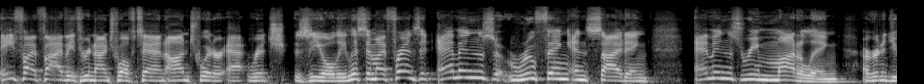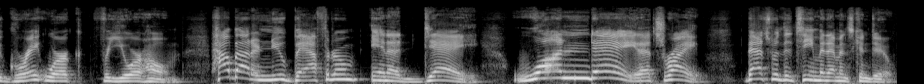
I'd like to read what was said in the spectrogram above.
855-839-1210 on Twitter at Rich Zeoli. Listen, my friends at Emmons Roofing and Siding, Emmons Remodeling are going to do great work for your home. How about a new bathroom in a day? One day. That's right. That's what the team at Emmons can do.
